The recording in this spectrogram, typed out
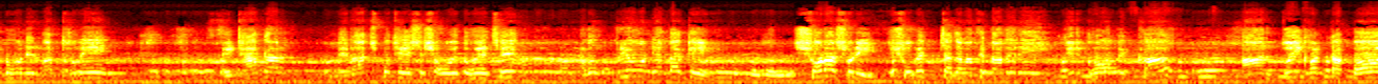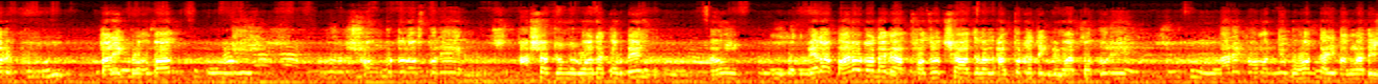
পরিবহনের মাধ্যমে এই ঢাকার রাজপথে এসে সমবেত হয়েছে এবং প্রিয় নেতাকে সরাসরি শুভেচ্ছা জানাতে তাদের এই দীর্ঘ অপেক্ষা। আর দুই ঘণ্টা পর তারেক রহমান এই সংবর্ধনা স্থলে আসার জন্য রওনা করবেন এবং বেলা বারোটা নাগাদ হজরত শাহজালাল আন্তর্জাতিক বিমানবন্দরে তারেক রহমানকে বহনকারী বাংলাদেশ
